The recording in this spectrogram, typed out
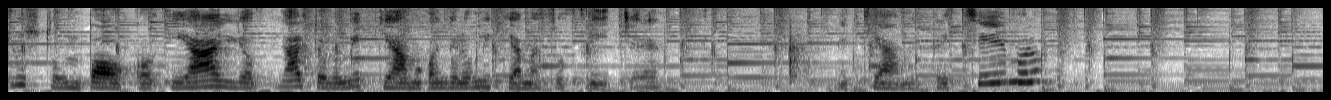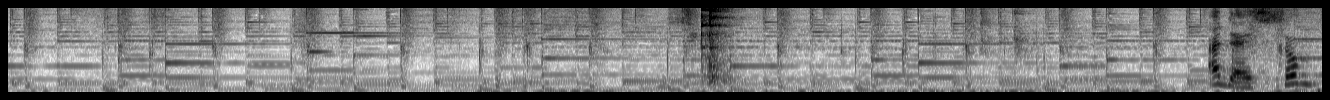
giusto un poco di aglio l'altro lo mettiamo quando lo mettiamo a soffriggere. Mettiamo il prezzemolo adesso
